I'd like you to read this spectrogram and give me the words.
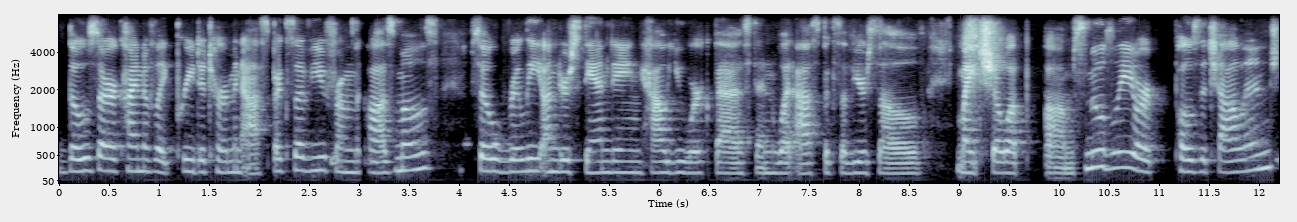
Those are kind of like predetermined aspects of you from the cosmos. So, really understanding how you work best and what aspects of yourself might show up um, smoothly or pose a challenge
